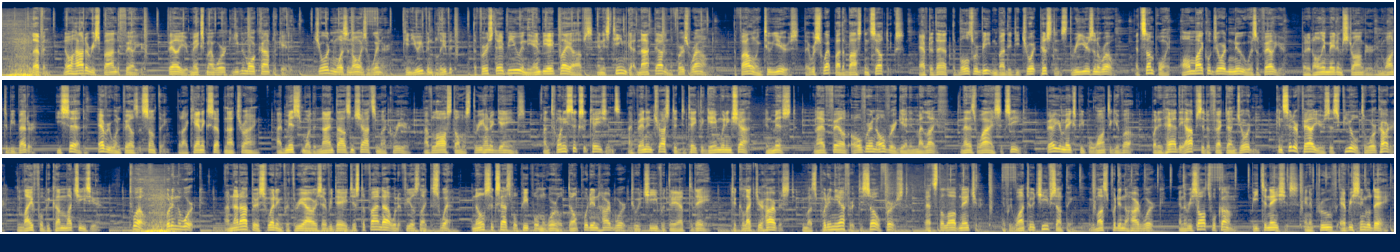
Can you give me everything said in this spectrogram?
11. Know how to respond to failure. Failure makes my work even more complicated. Jordan wasn't always a winner. Can you even believe it? The first debut in the NBA playoffs, and his team got knocked out in the first round. The following two years, they were swept by the Boston Celtics. After that, the Bulls were beaten by the Detroit Pistons three years in a row. At some point, all Michael Jordan knew was a failure, but it only made him stronger and want to be better. He said, Everyone fails at something, but I can't accept not trying. I've missed more than 9,000 shots in my career. I've lost almost 300 games. On 26 occasions, I've been entrusted to take the game winning shot and missed, and I have failed over and over again in my life, and that is why I succeed. Failure makes people want to give up, but it had the opposite effect on Jordan. Consider failures as fuel to work harder, and life will become much easier. 12. Put in the work. I'm not out there sweating for three hours every day just to find out what it feels like to sweat. No successful people in the world don't put in hard work to achieve what they have today. To collect your harvest, you must put in the effort to sow first. That's the law of nature. If we want to achieve something, we must put in the hard work, and the results will come. Be tenacious and improve every single day.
